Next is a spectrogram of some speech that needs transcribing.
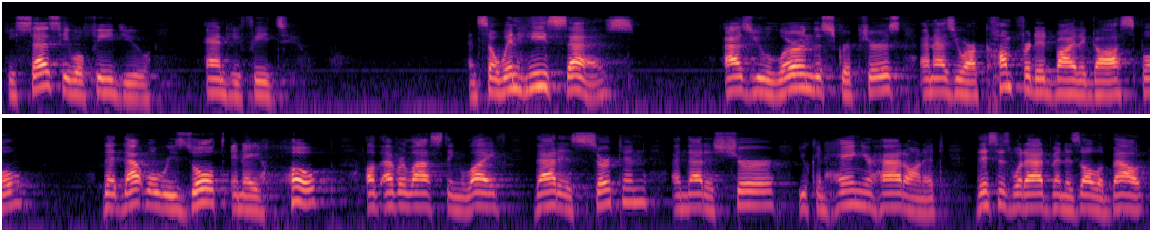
He says he will feed you, and he feeds you. And so when he says, as you learn the scriptures and as you are comforted by the gospel, that that will result in a hope of everlasting life, that is certain and that is sure. You can hang your hat on it. This is what Advent is all about.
